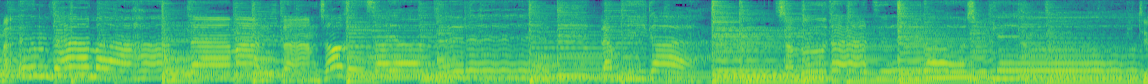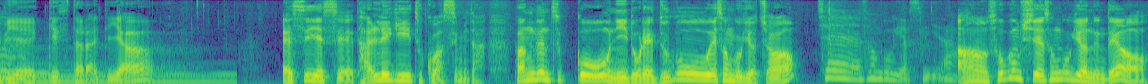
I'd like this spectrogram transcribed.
마음 담아 한 땀 한 땀 적은 사연들을 람디가 전부 다 들어줄게요 비투비의 키스 더 라디오. SES의 달리기 듣고 왔습니다. 방금 듣고 온 이 노래 누구의 선곡이었죠? 제 선곡이었습니다. 아, 소금 씨의 선곡이었는데요.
